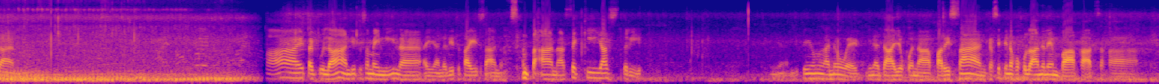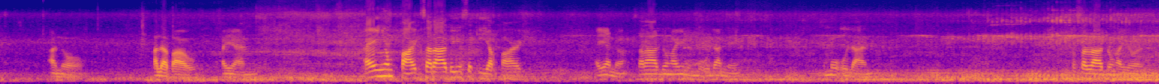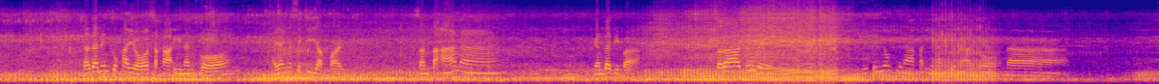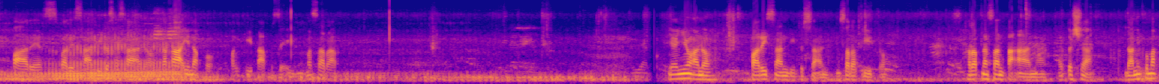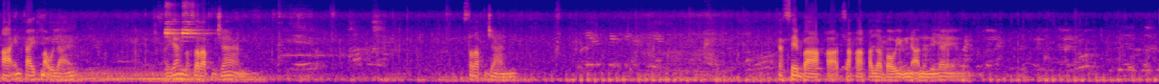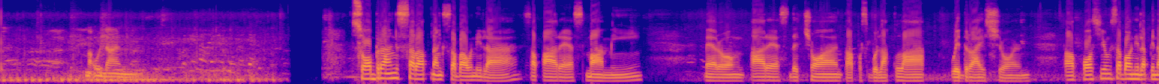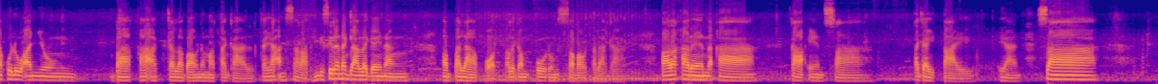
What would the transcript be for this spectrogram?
maulan. Hi, tag-ulan dito sa Maynila. Ayan, nandito tayo sa ano, Santa Ana, Sequia Street. Ayan, dito yung ano eh, dinadayo ko na parisan kasi pinakukulaan nila yung baka at saka ano, alabaw. Ayan. Ayan yung park, sarado yung Sequia Park. Ayan oh, sarado ngayon, umuulan eh. Umuulan. Sarado ngayon. Dadalhin ko kayo sa kainan ko. Ayan yung Sequia Park. Santa Ana. Ganda 'di ba? Sarado eh. Ito yung kinakainan ko na ano na pares, paresan dito sa sa ano. Nakain ako. Pagkita ko sa inyo. Masarap. Yan yung ano, parisan dito sa ano. Masarap dito. Harap ng Santa Ana. Ito siya. Daming kumakain kahit maulan. Ayan, masarap dyan. Sarap dyan. Kasi baka at saka kalabaw yung inaano nila eh. Maulan. Sobrang sarap ng sabaw nila sa pares, mami. Merong pares, lechon, tapos bulaklak with rice yun. Tapos yung sabaw nila pinakuluan yung baka at kalabaw na matagal. Kaya ang sarap. Hindi sila naglalagay ng pampalapot. Talagang purong sabaw talaga. Para ka rin nakakain sa Tagaytay. Ayan. Sa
